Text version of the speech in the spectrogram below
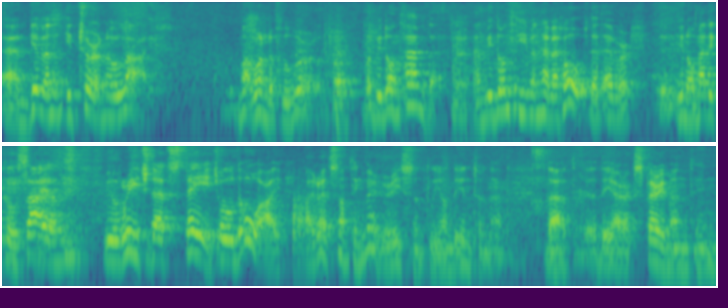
and given eternal life. What wonderful world. But we don't have that. And we don't even have a hope that ever, uh, you know, medical science will reach that stage. Although I, I read something very recently on the internet that uh, they are experimenting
